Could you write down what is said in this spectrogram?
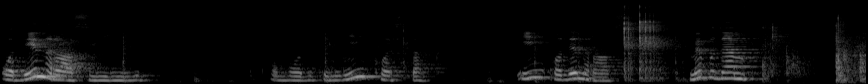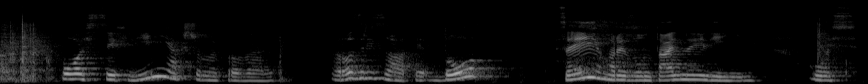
один раз лінію. Обводите лінійку ось так. І один раз. Ми будемо по ось цих лініях, що ми провели, розрізати до цієї горизонтальної лінії. Ось.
